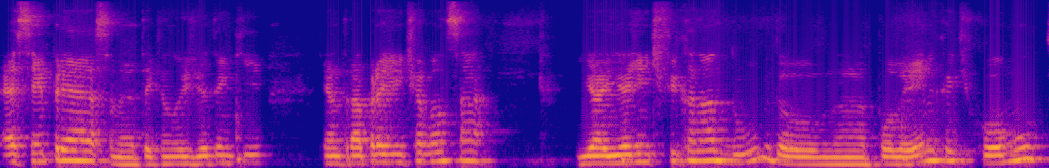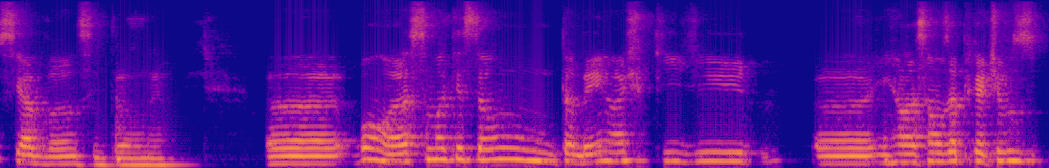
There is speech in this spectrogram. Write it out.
é sempre essa, né? A tecnologia tem que entrar para a gente avançar. E aí a gente fica na dúvida ou na polêmica de como se avança, então, né? Uh, bom, essa é uma questão também, eu acho que de, uh, em relação aos aplicativos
